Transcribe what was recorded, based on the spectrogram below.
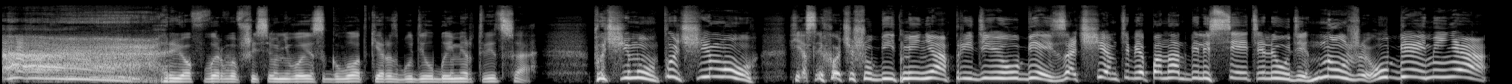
а Рев, вырвавшийся у него из глотки, разбудил бы и мертвеца. «Почему? Почему? Если хочешь убить меня, приди и убей! Зачем тебе понадобились все эти люди? Ну же, убей меня!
